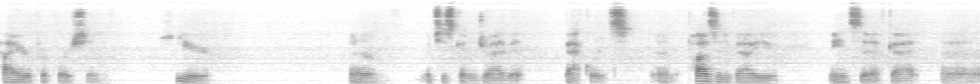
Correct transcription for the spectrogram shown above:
higher proportion here, um, which is going to drive it backwards. Um, positive value means that I've got uh,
